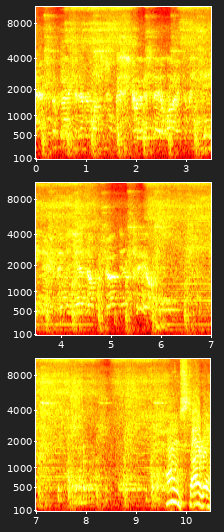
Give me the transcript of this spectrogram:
Add to the fact that everyone's too busy trying to stay alive to maintain anything, and you end up with goddamn chaos. I'm starving.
